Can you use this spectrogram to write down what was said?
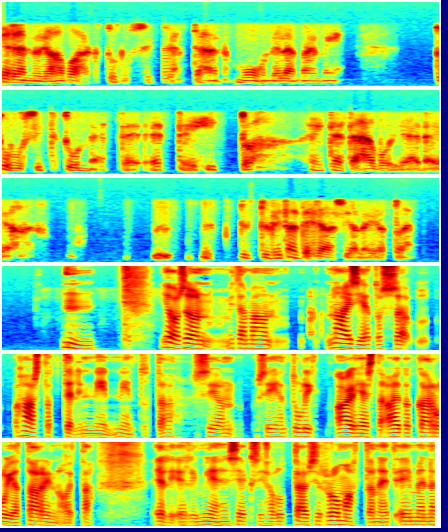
herännyt ja havahtunut sitten tähän muuhun elämään, niin tullut sitten tunne, että, että ei hitto, ei tämä tähän voi jäädä ja nyt, nyt yritän tehdä asialle jotain. Mm. Joo, se on, mitä mä oon naisia tuossa haastattelin, niin, niin tota, on, siihen tuli aiheesta aika karuja tarinoita. Eli, eli miehen seksihalut täysin romahtaneet, ei mennä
